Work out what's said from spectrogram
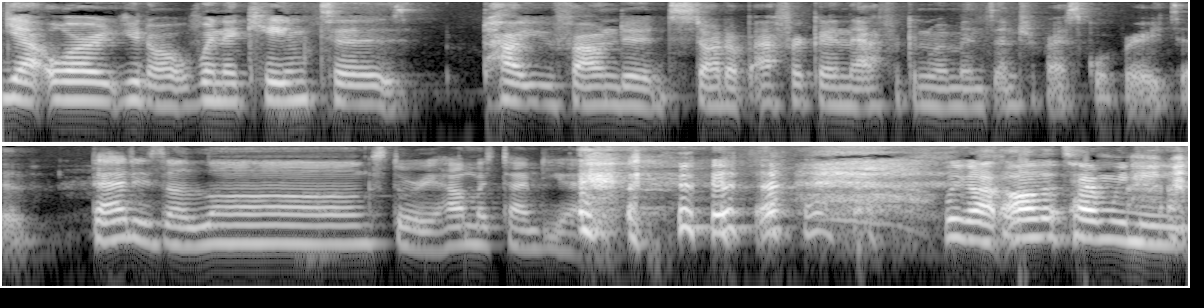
Yeah, or you know, when it came to how you founded Startup Africa and the African Women's Enterprise Cooperative. That is a long story. How much time do you have? we got so, all the time we need.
